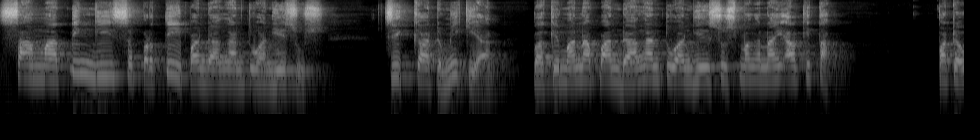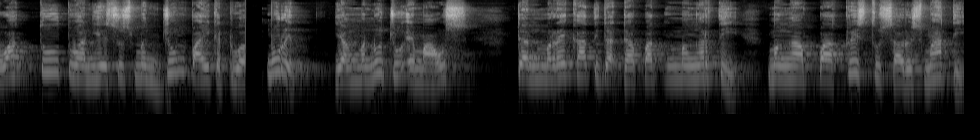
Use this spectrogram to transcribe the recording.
sama tinggi seperti pandangan Tuhan Yesus. Jika demikian, bagaimana pandangan Tuhan Yesus mengenai Alkitab? Pada waktu Tuhan Yesus menjumpai kedua murid yang menuju Emmaus dan mereka tidak dapat mengerti mengapa Kristus harus mati.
